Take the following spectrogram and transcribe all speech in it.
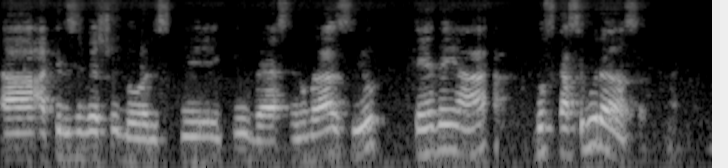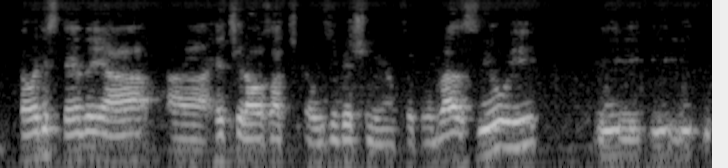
a, aqueles investidores que, que investem no Brasil tendem a buscar segurança. Então, eles tendem a, a retirar os, os, investimentos aqui no Brasil e, e, e, e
